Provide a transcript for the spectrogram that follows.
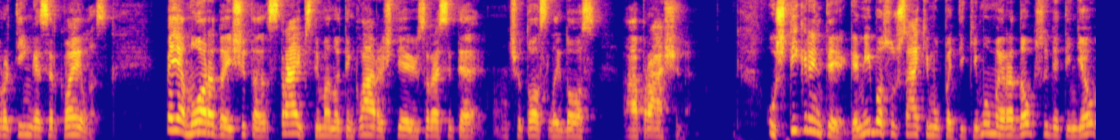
Protingas ir kvailas. Beje, nuorodą į šitą straipsnį mano tinklaraštėje jūs rasite šitos laidos aprašyme. Užtikrinti gamybos užsakymų patikimumą yra daug sudėtingiau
